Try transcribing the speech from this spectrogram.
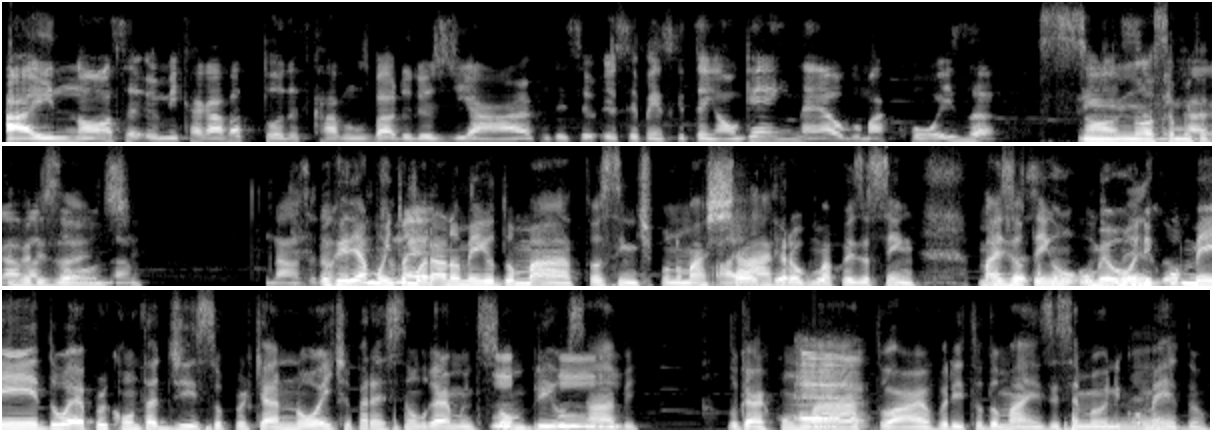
Aí, nossa, eu me cagava toda, ficava uns barulhos de árvore. Você, você pensa que tem alguém, né? Alguma coisa. Sim, Nossa, nossa, é muito aterrorizante. Nossa, Eu queria muito medo. morar no meio do mato, assim, tipo, numa chácara, tenho um alguma coisa assim. Mas eu eu tenho. O meu de único medo. medo é por conta disso, porque à noite parece ser um lugar muito sombrio, Uhum. sabe? Lugar com É. mato, árvore e tudo mais. Esse é meu único É. medo.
